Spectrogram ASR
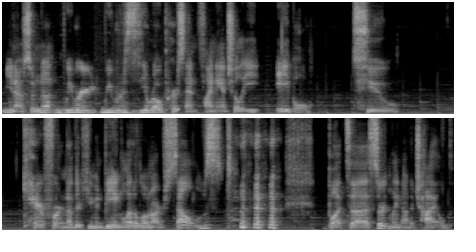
you know, so we were we were 0% financially able to care for another human being, let alone ourselves, but uh, certainly not a child.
